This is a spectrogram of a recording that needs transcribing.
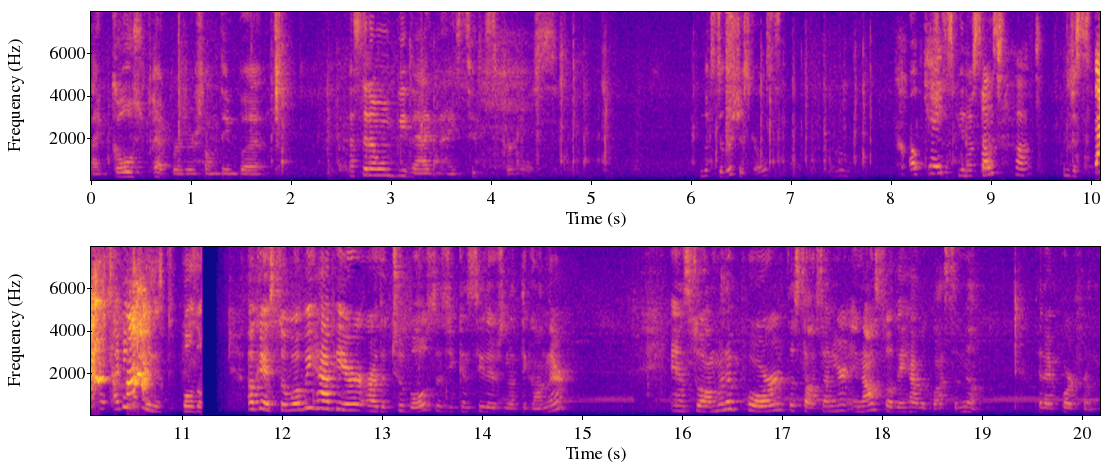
like ghost peppers or something, but I said I won't be that nice to these girls. Looks delicious, girls. Okay. Is this enough sauce? I'm just, I think this is bowled Okay, so what we have here are the two bowls. As you can see, there's nothing on there. And so I'm going to pour the sauce on here. And also, they have a glass of milk that I poured for them.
